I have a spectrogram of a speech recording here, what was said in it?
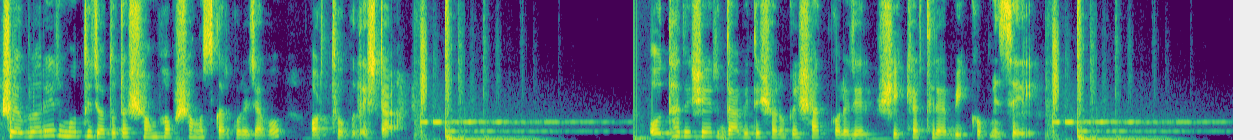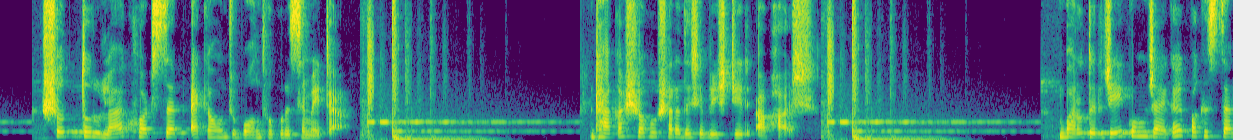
ফেব্রুয়ারির মধ্যে যতটা সম্ভব সংস্কার করে যাব অর্থ উপদেষ্টা। অধ্যাদেশের দাবিতে সড়কের সাত কলেজের শিক্ষার্থীরা বিক্ষোভ মিছিল। সত্তর লাখ হোয়াটসঅ্যাপ অ্যাকাউন্ট বন্ধ করেছে মেটা। ঢাকা সহ সারা দেশে বৃষ্টির আভাস। ভারতের যে কোনো জায়গায় পাকিস্তান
